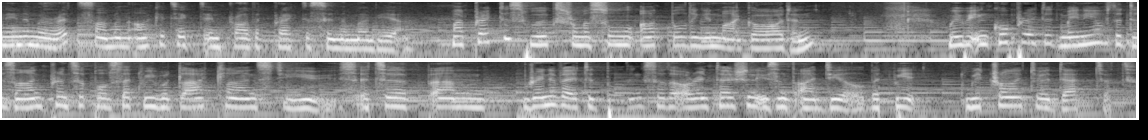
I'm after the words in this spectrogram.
Nina Maritz. I'm an architect in private practice in Namibia. My practice works from a small outbuilding in my garden where we incorporated many of the design principles that we would like clients to use. It's a um, renovated building, so the orientation isn't ideal, but we, we try to adapt it.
